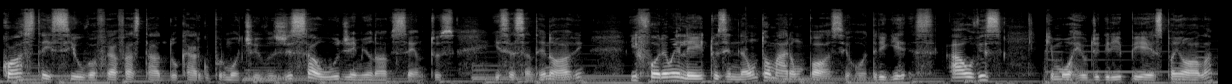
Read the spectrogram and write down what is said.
Costa e Silva foi afastado do cargo por motivos de saúde em 1969 e foram eleitos e não tomaram posse Rodrigues Alves que morreu de gripe espanhola,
